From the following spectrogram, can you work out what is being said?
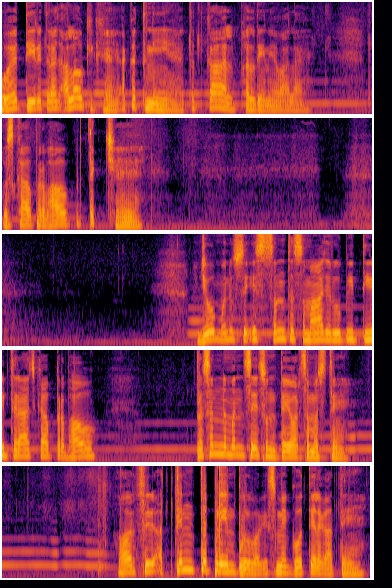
वह तीर्थराज अलौकिक है, अकथनीय है, तत्काल फल देने वाला है। उसका प्रभाव प्रत्यक्ष है। जो मनुष्य इस संत समाज रूपी तीर्थराज का प्रभाव प्रसन्न मन से सुनते और समझते हैं, और फिर अत्यंत प्रेम पूर्वक इसमें गोते लगाते हैं।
